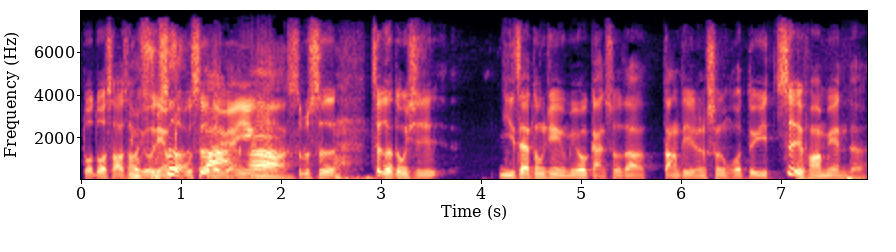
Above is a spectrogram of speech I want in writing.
多多少少有点辐射的原因啊，是不是？这个东西你在东京有没有感受到当地人生活对于这方面的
